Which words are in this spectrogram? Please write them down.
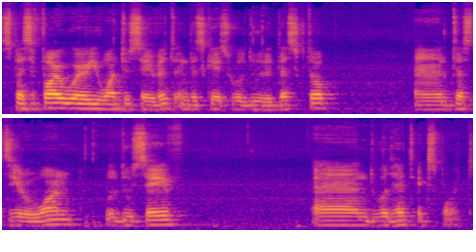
specify where you want to save it. In this case we'll do the desktop. And test 01 we'll do save. And we'll hit export.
